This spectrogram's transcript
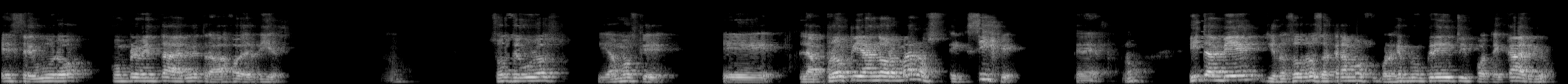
el seguro complementario de trabajo de riesgo. ¿no? Son seguros, digamos que eh, la propia norma nos exige tener, ¿no? Y también, si nosotros sacamos, por ejemplo, un crédito hipotecario.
